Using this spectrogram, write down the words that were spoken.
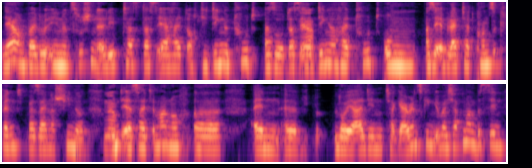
Ja, und weil du ihn inzwischen erlebt hast, dass er halt auch die Dinge tut, also dass Ja. er Dinge halt tut, um, also er bleibt halt konsequent bei seiner Schiene. Ja. Und er ist halt immer noch äh, ein äh, loyal den Targaryens gegenüber. Ich habe mal ein bisschen,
